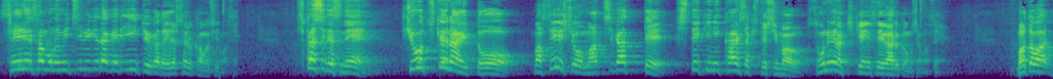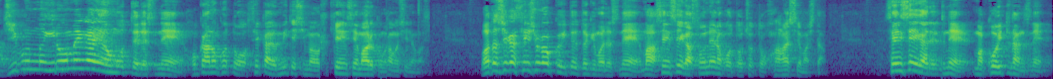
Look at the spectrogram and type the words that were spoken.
精霊様の導きだけでいいという方いらっしゃるかもしれません。しかしですね、気をつけないと、まあ、聖書を間違って私的に解釈してしまう、そのような危険性があるかもしれません。または自分の色眼鏡を持ってですね、他のことを、世界を見てしまう危険性もあるかもしれません。私が聖書学校行ってる時もですね、まあ先生がそんなようなことをちょっと話してました。先生がですね、まあこう言ってたんですね。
